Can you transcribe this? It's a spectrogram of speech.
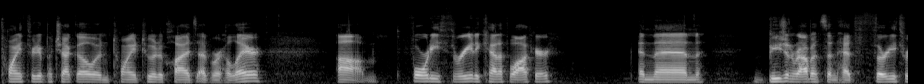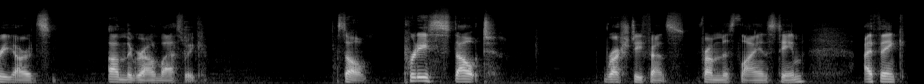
23 to Pacheco, and twenty two to Clyde Edwards-Helaire. Um, forty three to Kenneth Walker, and then Bijan Robinson had 33 yards on the ground last week. So, pretty stout rush defense from this Lions team. I think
